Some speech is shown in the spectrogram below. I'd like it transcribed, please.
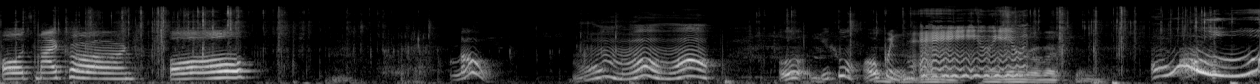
Oh, it's my turn. Oh. No. Oh, no, no. Oh, you can open mm, it. Mm, mm. oh.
